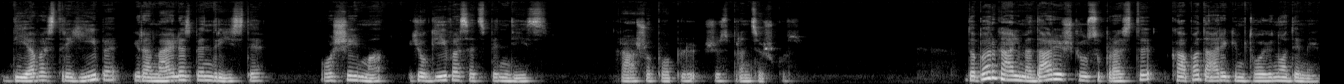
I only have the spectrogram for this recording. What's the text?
Dievas trejybė yra meilės bendrystė, o šeima jo gyvas atspindys, rašo popiežius Pranciškus. Dabar galime dar aiškiau suprasti, ką padarė gimtoji nuodėmė.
